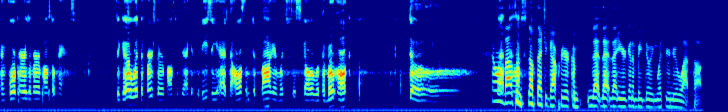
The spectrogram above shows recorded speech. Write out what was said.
and four pairs of Aeropostale pants. To go with the first Aeropostale jacket, the DC had the awesome toboggan, which is a skull with a mohawk. Duh. Tell him about some stuff that you got for your com- that, that that you're gonna be doing with your new laptop.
